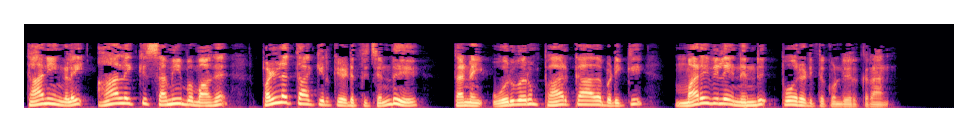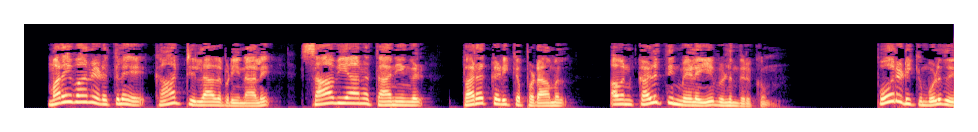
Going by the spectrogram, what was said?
தானியங்களை ஆலைக்கு சமீபமாக பள்ளத்தாக்கிற்கு எடுத்துச் சென்று தன்னை ஒருவரும் பார்க்காதபடிக்கு மறைவிலே நின்று போரடித்துக் கொண்டிருக்கிறான். மறைவான இடத்திலே காற்று இல்லாதபடினாலே சாவியான தானியங்கள் பறக்கடிக்கப்படாமல் அவன் கழுத்தின் மேலேயே விழுந்திருக்கும். போரடிக்கும் பொழுது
